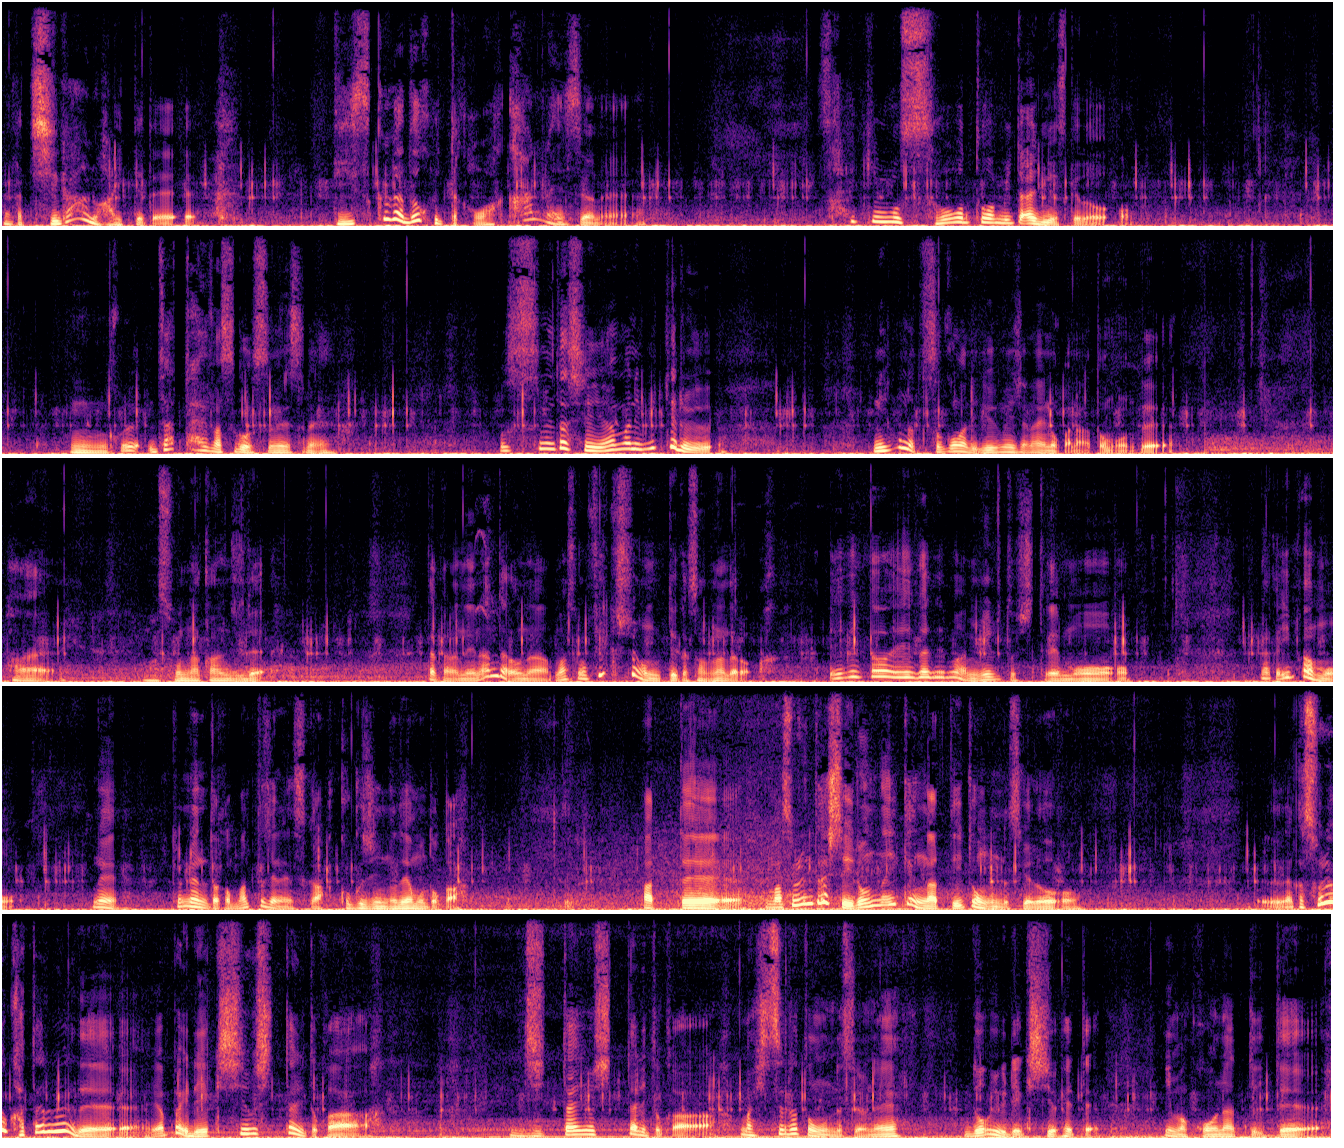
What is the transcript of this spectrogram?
なんか違うの入ってて。ディスクがどこ行ったか分かんないんですよね。最近も相当見たいんですけど。うんこれザ・タイはすごいおすすめですね。おすすめだしあんまり見てる日本だとそこまで有名じゃないのかなと思うんで。はい、まあ、そんな感じで。だからねなんだろうな、まあ、そのフィクションっていうかそのなんだろう。映画は映画でまあ見るとしてもなんか今もね去年とかもあったじゃないですか。黒人のデモとか。あって、まあ、それに対していろんな意見があっていいと思うんですけどなんかそれを語る上でやっぱり歴史を知ったりとか実態を知ったりとか、まあ、必要だと思うんですよね。どういう歴史を経て今こうなっていて。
